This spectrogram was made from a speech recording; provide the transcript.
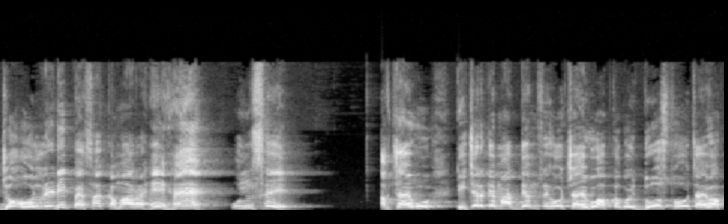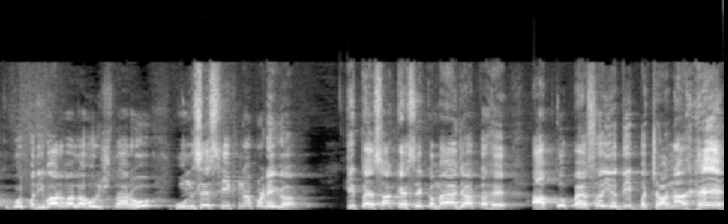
जो ऑलरेडी पैसा कमा रहे हैं उनसे। अब चाहे वो टीचर के माध्यम से हो, चाहे वो आपका कोई दोस्त हो, चाहे वो आपका कोई परिवार वाला हो, रिश्तेदार हो, उनसे सीखना पड़ेगा। कि पैसा कैसे कमाया जाता है? आपको पैसा यदि बचाना है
